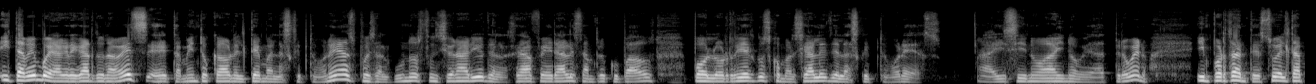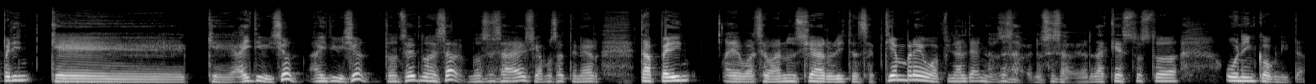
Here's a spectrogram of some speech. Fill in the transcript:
y también voy a agregar de una vez, eh, también tocaron el tema de las criptomonedas, pues algunos funcionarios de la Reserva Federal están preocupados por los riesgos comerciales de las criptomonedas. Ahí sí no hay novedad. Pero bueno, importante, esto del tapering, que, que hay división, hay división. Entonces no se sabe, no se sabe si vamos a tener tapering eh, se va a anunciar ahorita en septiembre o a final de año, no se sabe, no se sabe, ¿verdad? Que esto es toda una incógnita.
